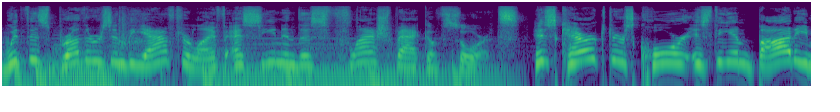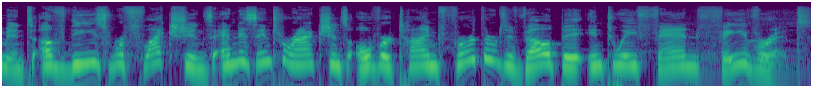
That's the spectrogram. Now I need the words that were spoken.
with his brothers in the afterlife as seen in this flashback of sorts. His character's core is the embodiment of these reflections, and his interactions over time further develop it into a fan favorite.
